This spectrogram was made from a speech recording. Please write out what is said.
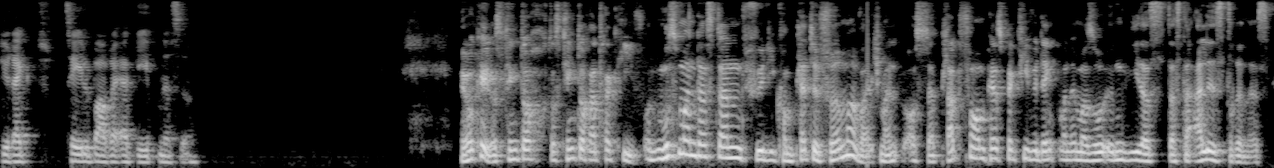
direkt zählbare Ergebnisse. Ja, okay, das klingt doch, das klingt doch attraktiv. Und muss man das dann für die komplette Firma, weil ich meine, aus der Plattformperspektive denkt man immer so irgendwie, dass, dass da alles drin ist.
